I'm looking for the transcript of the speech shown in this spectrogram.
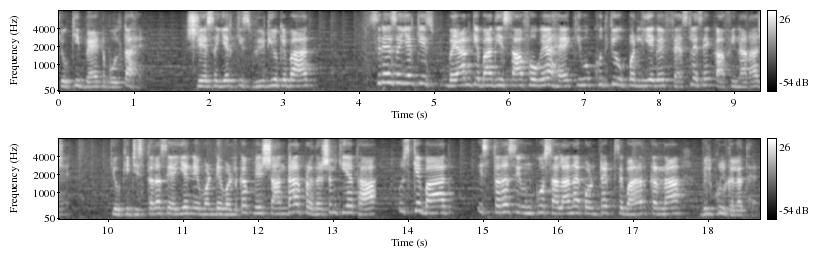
क्योंकि बैट बोलता है। श्रेयस अय्यर की इस वीडियो के बाद श्रेयस अय्यर के इस बयान के बाद ये साफ़ हो गया है कि वो खुद के ऊपर लिए गए फैसले से काफ़ी नाराज़ है। क्योंकि जिस तरह से अय्यर ने वनडे वर्ल्ड कप में शानदार प्रदर्शन किया था, उसके बाद इस तरह से उनको सालाना कॉन्ट्रैक्ट से बाहर करना बिल्कुल गलत है।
